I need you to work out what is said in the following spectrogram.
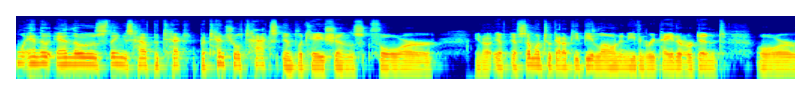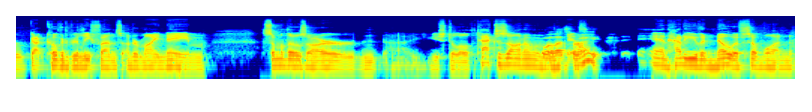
Well, and the, and those things have protect, potential tax implications for, you know, if, if someone took out a PP loan and even repaid it or didn't, or got COVID relief funds under my name, some of those are uh, you still owe the taxes on them. Well, that's right. And how do you even know if someone?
